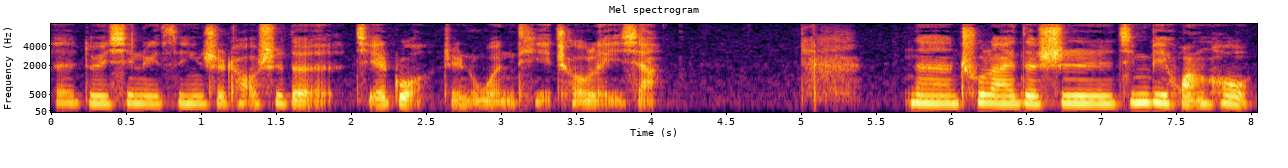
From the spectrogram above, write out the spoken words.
呃对心理咨询师考试的结果这个问题抽了一下。那出来的是金币皇后。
